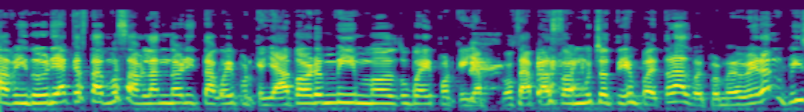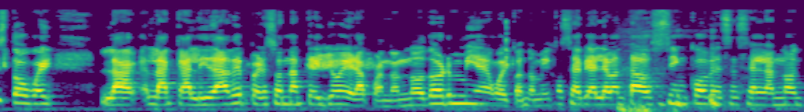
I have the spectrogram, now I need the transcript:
sabiduría que estamos hablando ahorita, güey, porque ya dormimos, güey, porque ya, o sea, pasó mucho tiempo detrás, güey. Pero me hubieran visto, güey, la, la calidad de persona que yo era cuando no dormía, güey, cuando mi hijo se había levantado cinco veces en la, no-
